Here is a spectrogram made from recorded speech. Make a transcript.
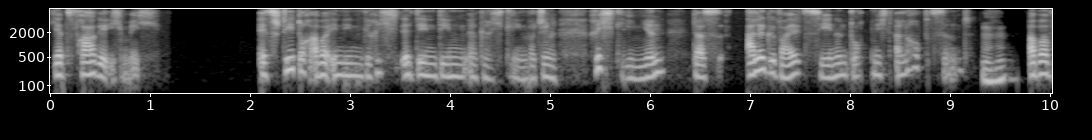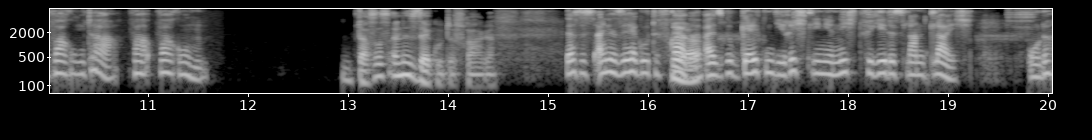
Jetzt frage ich mich, es steht doch aber in den, Gericht, äh, den, den äh, Richtlinien, Richtlinien, dass alle Gewaltszenen dort nicht erlaubt sind. Mhm. Aber warum da? Wa warum? Das ist eine sehr gute Frage. Das ist eine sehr gute Frage. Ja. Also gelten die Richtlinien nicht für jedes Land gleich, oder?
